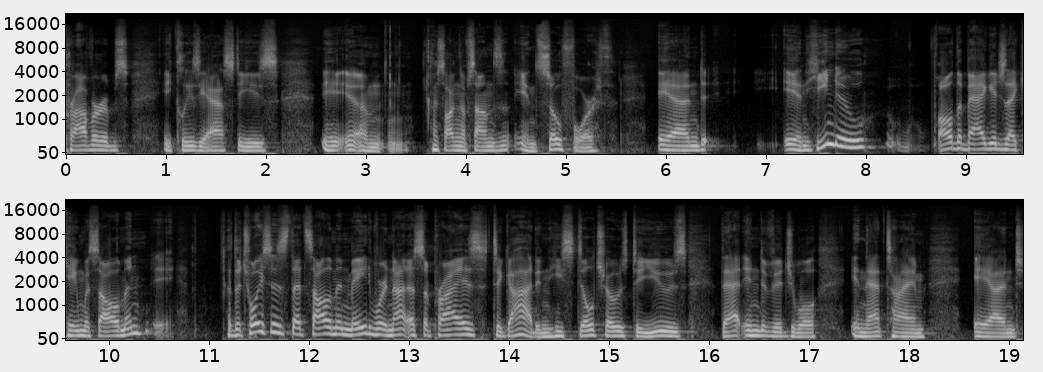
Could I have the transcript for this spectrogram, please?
Proverbs, Ecclesiastes, um, Song of Songs, and so forth. And and he knew all the baggage that came with Solomon. The choices that Solomon made were not a surprise to God, and he still chose to use that individual in that time. And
